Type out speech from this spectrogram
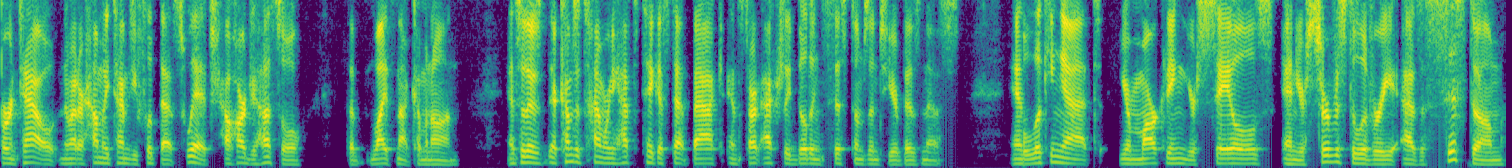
burnt out, no matter how many times you flip that switch, how hard you hustle, the light's not coming on. And so there's there comes a time where you have to take a step back and start actually building systems into your business. And looking at your marketing, your sales, and your service delivery as a system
